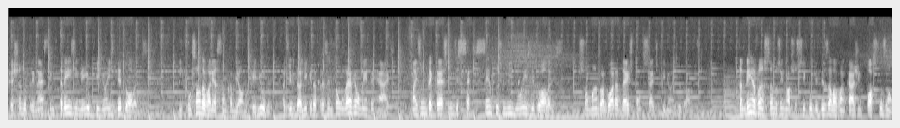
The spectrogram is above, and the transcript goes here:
fechando o trimestre em 3,5 bilhões de dólares. Em função da variação cambial no período, a dívida líquida apresentou um leve aumento em reais, mas um decréscimo de 700 milhões de dólares, somando agora 10,7 bilhões de dólares. Também avançamos em nosso ciclo de desalavancagem pós-fusão,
